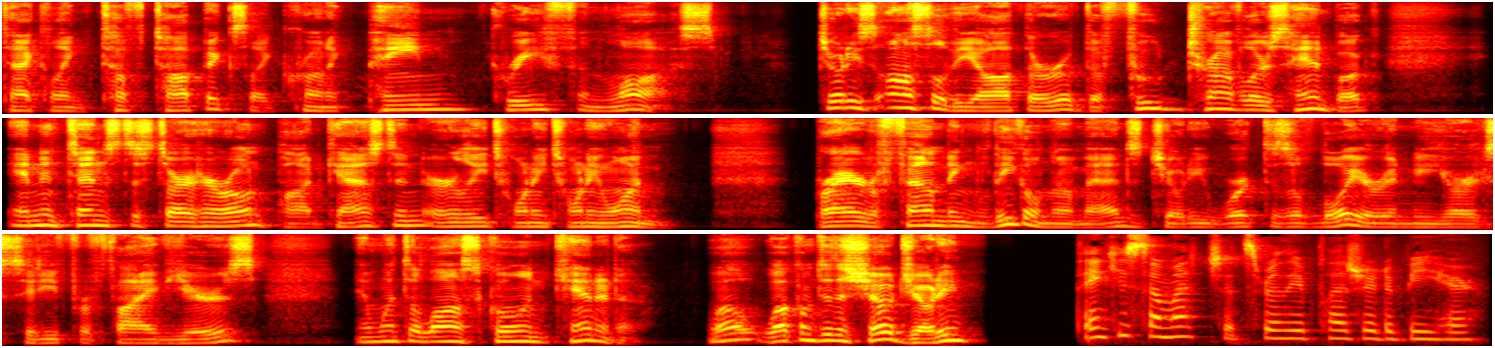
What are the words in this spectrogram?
tackling tough topics like chronic pain, grief, and loss. Jodi's also the author of the Food Traveler's Handbook and intends to start her own podcast in early 2021. Prior to founding Legal Nomads, Jodi worked as a lawyer in New York City for five years and went to law school in Canada. Well, welcome to the show, Jodi. Thank you so much. It's really a pleasure to be here.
